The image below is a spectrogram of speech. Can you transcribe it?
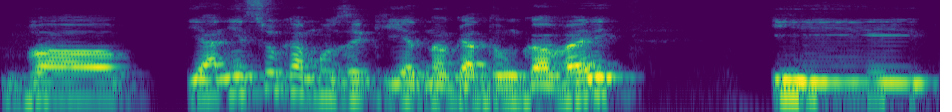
bo ja nie słucham muzyki jednogatunkowej i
